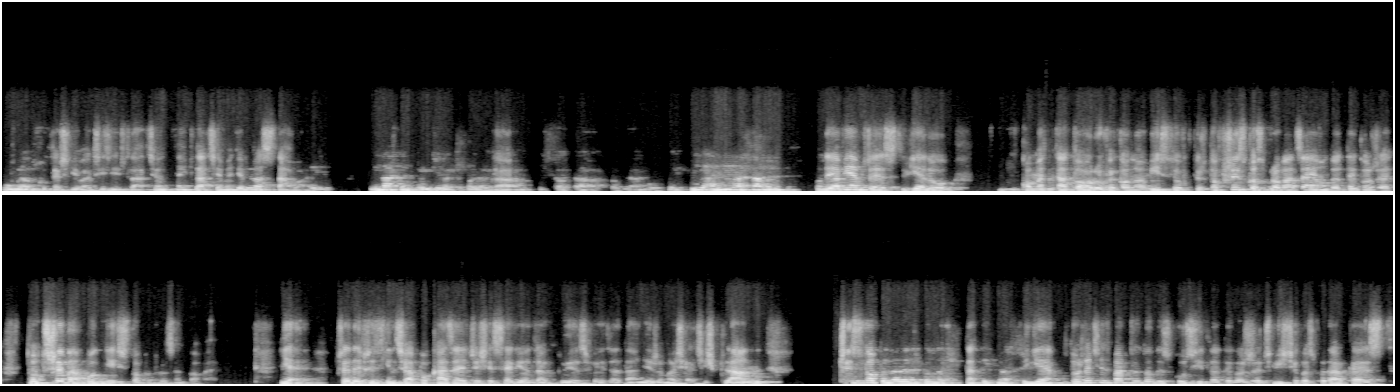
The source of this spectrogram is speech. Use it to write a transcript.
umiał skutecznie walczyć z inflacją, ta inflacja będzie wzrastała. I, na tym punkcie też polega istota problemu w tej chwili, a nie na samym. No ja wiem, że jest wielu komentatorów, ekonomistów, którzy to wszystko sprowadzają do tego, że to trzeba podnieść stopy procentowe. Nie. Przede wszystkim trzeba pokazać, że się serio traktuje swoje zadanie, że ma się jakiś plan. Czy stopy należy podnosić natychmiast, czy nie? To rzecz jest bardzo do dyskusji, dlatego że rzeczywiście gospodarka jest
